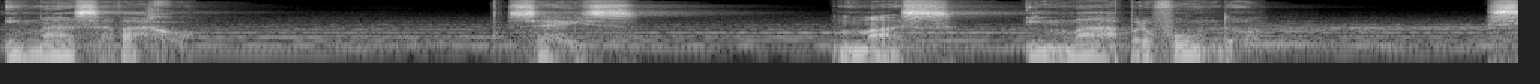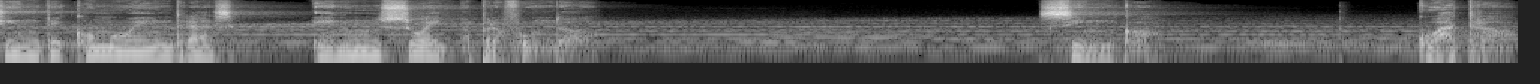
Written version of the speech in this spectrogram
y más abajo. 6. Más y más profundo. Siente cómo entras en un sueño profundo. 5. 4.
